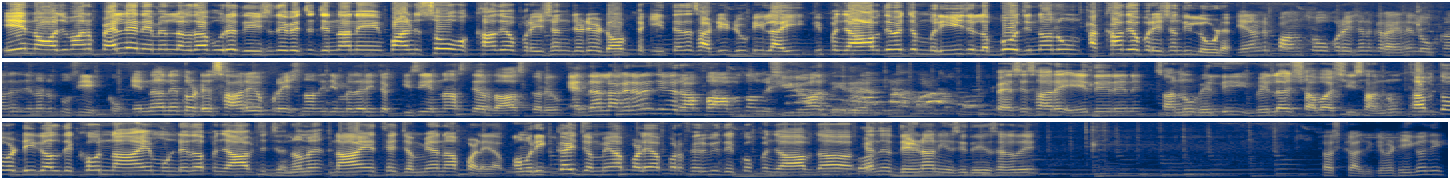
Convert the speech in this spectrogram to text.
ਇਹ ਨੌਜਵਾਨ ਪਹਿਲੇ ਨੇ ਮੈਨੂੰ ਲੱਗਦਾ ਪੂਰੇ ਦੇਸ਼ ਦੇ ਵਿੱਚ ਜਿਨ੍ਹਾਂ ਨੇ 500 ਅੱਖਾਂ ਦੇ ਆਪਰੇਸ਼ਨ ਜਿਹੜੇ ਅਡਾਪਟ ਕੀਤੇ ਤੇ ਸਾਡੀ ਡਿਊਟੀ ਲਾਈ ਕਿ ਪੰਜਾਬ ਦੇ ਵਿੱਚ ਮਰੀਜ਼ ਲੱਭੋ ਜਿਨ੍ਹਾਂ ਨੂੰ ਅੱਖਾਂ ਦੇ ਆਪਰੇਸ਼ਨ ਦੀ ਲੋੜ ਹੈ। ਇਹਨਾਂ ਨੇ 500 ਆਪਰੇਸ਼ਨ ਕਰਾਏ ਨੇ ਲੋਕਾਂ ਦੇ ਜਿਨ੍ਹਾਂ ਨੂੰ ਤੁਸੀਂ ਇੱਕ ਹੋ। ਇਹਨਾਂ ਨੇ ਤੁਹਾਡੇ ਸਾਰੇ ਆਪਰੇਸ਼ਨਾਂ ਦੀ ਜ਼ਿੰਮੇਵਾਰੀ ਚੱਕੀ ਸੀ ਇਹਨਾਂ ਵਾਸਤੇ ਅਰਦਾਸ ਕਰਿਓ। ਐਦਾਂ ਲੱਗ ਰਿਹਾ ਨਾ ਜਿਵੇਂ ਰੱਬ ਆਪ ਤੁਹਾਨੂੰ ਆਸ਼ੀਰਵਾਦ ਦੇ ਰਿਹਾ। ਪੈਸੇ ਸਾਰੇ ਇਹ ਦੇ ਰਹੇ ਨੇ ਸਾਨੂੰ ਵੇਲੀ ਵੇਲਾ ਸ਼ਾਬਾਸ਼ੀ ਸਾਨੂੰ। ਸਭ ਤੋਂ ਵੱਡੀ ਗੱਲ ਦੇਖੋ ਨਾ ਇਹ ਮੁੰਡੇ ਦਾ ਪੰਜਾਬ 'ਚ ਜਨਮ ਹੈ ਨਾ ਇੱਥੇ ਜੰਮਿਆ ਨਾ ਪਲਿਆ। ਅਮਰੀਕਾ ਹੀ ਜੰਮਿਆ ਪਲਿਆ ਪਰ ਫਿਰ ਵੀ ਦੇਖੋ ਪੰਜਾਬ ਦਾ ਕਹਿੰਦੇ ਦੇਣਾ ਨਹੀਂ ਅਸੀਂ ਦੇ ਸਕਦੇ। ਸਤਿ ਸ਼੍ਰੀ ਅਕਾਲ ਜੀ ਕਿਵੇਂ ਠੀਕ ਹੋ ਜੀ?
